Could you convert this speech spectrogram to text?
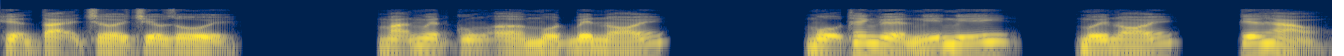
hiện tại trời chiều rồi. Mạn Nguyệt cũng ở một bên nói. Mộ thanh nguyện nghĩ nghĩ, mới nói, kia hảo,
